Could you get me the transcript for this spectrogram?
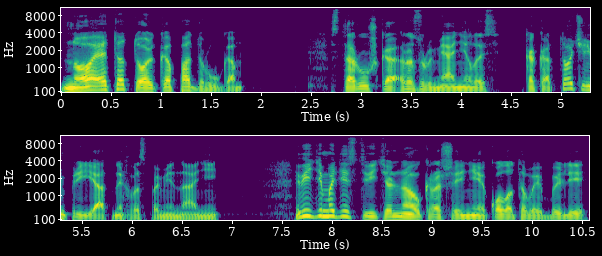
Но это только подругам. Старушка разрумянилась, как от очень приятных воспоминаний. Видимо, действительно, украшения Колотовой были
